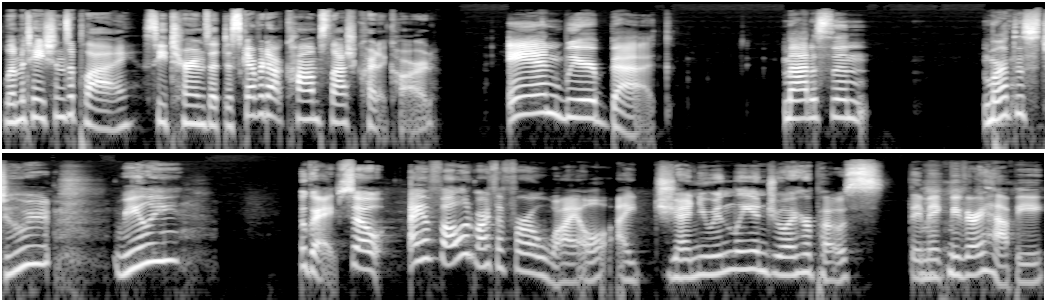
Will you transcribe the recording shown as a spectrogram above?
Limitations apply. See terms at discover.com/slash credit card. And we're back. Madison, Martha Stewart? Really? Okay, so I have followed Martha for a while. I genuinely enjoy her posts, they make me very happy.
